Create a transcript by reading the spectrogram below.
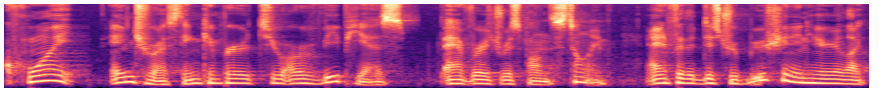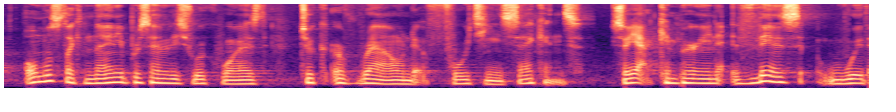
quite interesting compared to our VPS average response time. And for the distribution in here, like almost like 90% of these requests took around 14 seconds. So yeah, comparing this with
